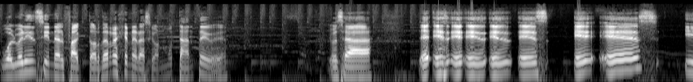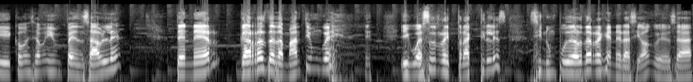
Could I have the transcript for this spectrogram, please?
Wolverine sin el factor de regeneración mutante, güey. O sea. E, es. Es. Es. es, e, es, y. ¿Cómo se llama? Impensable tener garras de adamantium, güey. y huesos retráctiles sin un poder de regeneración, güey. O sea,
